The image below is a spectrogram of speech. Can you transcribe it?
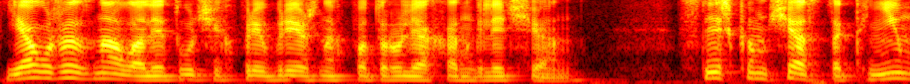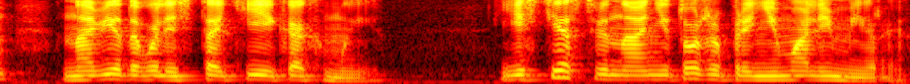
Я уже знал о летучих прибрежных патрулях англичан. Слишком часто к ним наведывались такие, как мы. Естественно, они тоже принимали меры.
